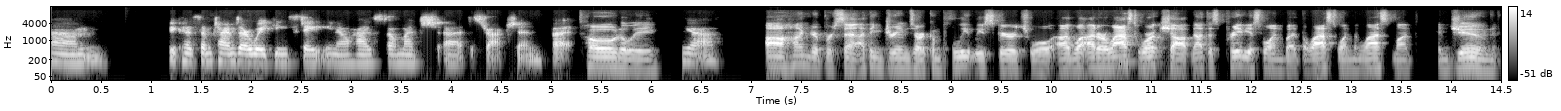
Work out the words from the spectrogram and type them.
Um, because sometimes our waking state, you know, has so much uh, distraction, but totally. Yeah. A hundred percent. I think dreams are completely spiritual. Uh, at our last workshop, not this previous one, but the last one in last month in June,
